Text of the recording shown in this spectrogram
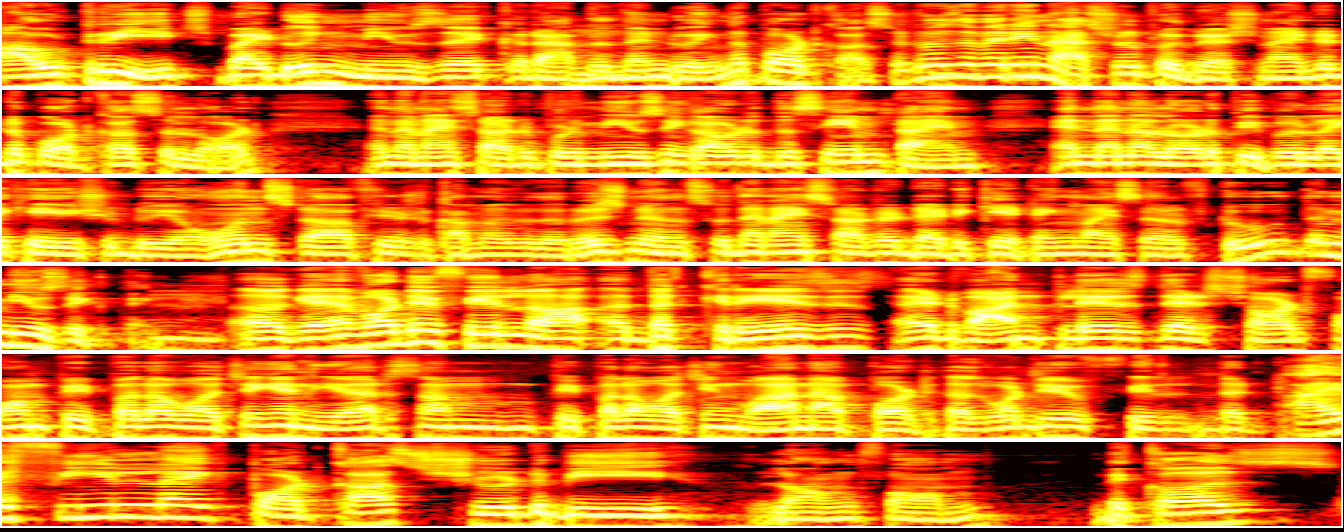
outreach by doing music rather than doing the podcast. It was a very natural progression. I did a podcast a lot. And then I started putting music out at the same time. And then a lot of people were like, hey, you should do your own stuff. You should come up with originals. So then I started dedicating myself to the music thing. Okay, and what do you feel uh, the craze is at one place that short form people are watching, and here some people are watching one hour podcast? What do you feel that? I feel like podcasts should be long form because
